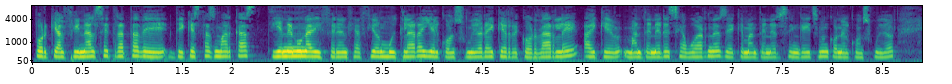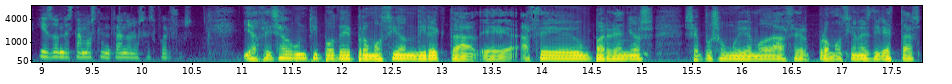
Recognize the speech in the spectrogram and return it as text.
porque al final se trata de, que estas marcas tienen una diferenciación muy clara y el consumidor hay que recordarle, hay que mantener ese awareness y hay que mantener ese engagement con el consumidor y es donde estamos centrando los esfuerzos. ¿Y hacéis algún tipo de promoción directa? Eh, hace un par de años se puso muy de moda hacer promociones directas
